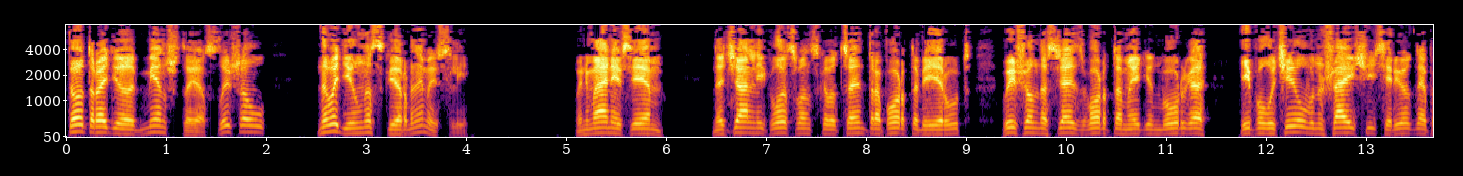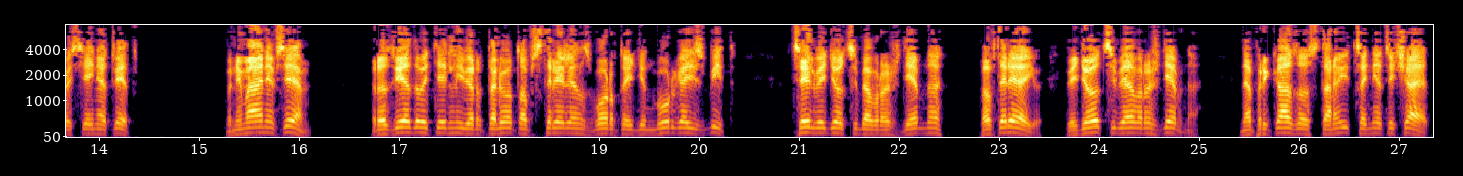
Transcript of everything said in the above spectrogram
Тот радиообмен, что я слышал, наводил на скверные мысли. Внимание всем! Начальник Лоцманского центра порта Бейрут вышел на связь с бортом Эдинбурга и получил внушающий серьезное опасение ответ. Внимание всем! Разведывательный вертолет обстрелян с борта Эдинбурга и сбит. Цель ведет себя враждебно. Повторяю, ведет себя враждебно. На приказы остановиться не отвечает.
